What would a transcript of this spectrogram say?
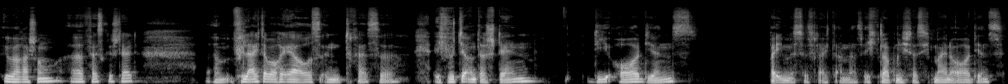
Überraschung äh, festgestellt. Ähm, vielleicht aber auch eher aus Interesse. Ich würde ja unterstellen, die Audience, bei ihm ist es vielleicht anders. Ich glaube nicht, dass ich meine Audience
